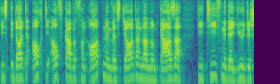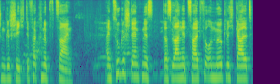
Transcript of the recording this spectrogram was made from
Dies bedeute auch die Aufgabe von Orten im Westjordanland und Gaza, die tief mit der jüdischen Geschichte verknüpft seien. Ein Zugeständnis, das lange Zeit für unmöglich galt.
